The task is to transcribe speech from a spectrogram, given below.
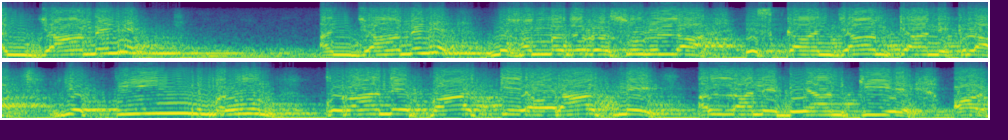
انجام انجام محمد الرسول اللہ، اس کا انجام کیا نکلا؟ یہ تین مضمون قرآن پاک کے اوراق میں اللہ نے بیان کیے اور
